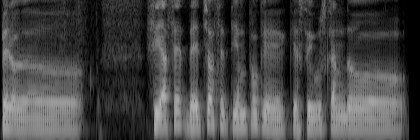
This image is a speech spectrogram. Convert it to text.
pero Sí, hace, de hecho hace tiempo que, que estoy buscando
